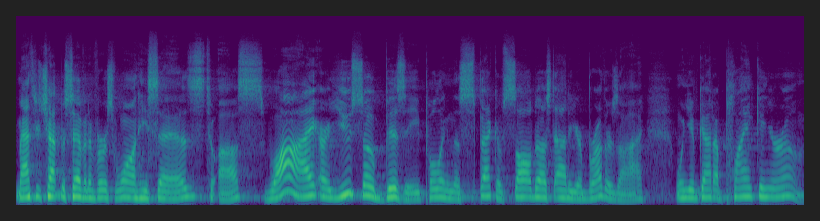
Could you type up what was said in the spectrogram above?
Matthew chapter 7 and verse 1, he says to us, Why are you so busy pulling the speck of sawdust out of your brother's eye when you've got a plank in your own?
